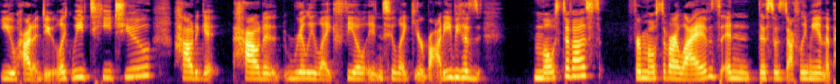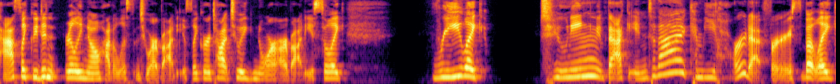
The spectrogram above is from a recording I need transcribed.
you how to do. Like we teach you how to get how to really like feel into like your body because most of us for most of our lives and this was definitely me in the past like we didn't really know how to listen to our bodies. Like we are taught to ignore our bodies. So like re like tuning back into that can be hard at first but like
